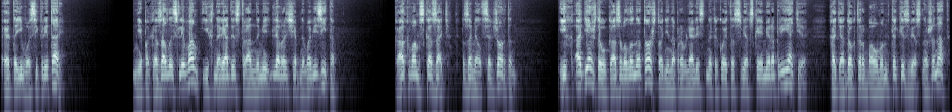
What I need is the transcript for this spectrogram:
Это его секретарь». «Не показалось ли вам их наряды странными для врачебного визита?» «Как вам сказать?» — замялся Джордан. «Их одежда указывала на то, что они направлялись на какое-то светское мероприятие, хотя доктор Бауман, как известно, женат.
